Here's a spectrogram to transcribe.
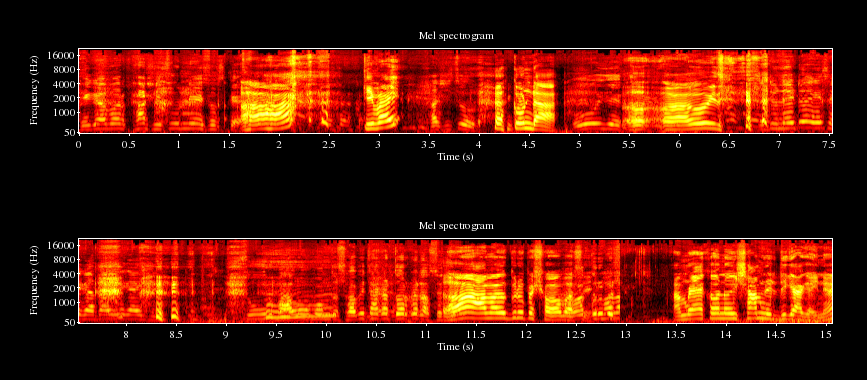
থেকে আবার খাসি চুর নিয়ে এসোস কে? হ্যাঁ কি ভাই? খাসি চুর। কোনটা? ওই যে ও, আহ, ওই যে। চুর ভালো মন্দ সবই থাকার দরকার আছে হ্যাঁ আমার গ্রুপে সব আছে। আমরা এখন ওই সামনের দিকে আগাই না?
